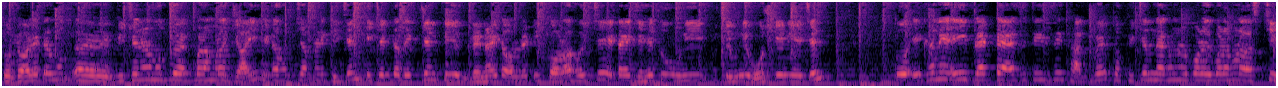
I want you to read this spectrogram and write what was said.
তো টয়লেটের মধ্যে কিচেনের মধ্যে একবার আমরা যাই, এটা হচ্ছে আপনার কিচেন কিচেনটা দেখছেন কি গ্রেনাইট অলরেডি করা হয়েছে। এটাই যেহেতু উনি চিমনি বসিয়ে নিয়েছেন। তো এখানে এই ফ্ল্যাটটা অ্যাজ ইট ইজই থাকবে। তো কিচেন দেখানোর পরে এবার আমরা আসছি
